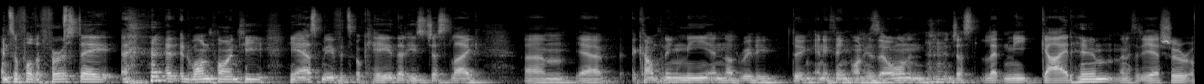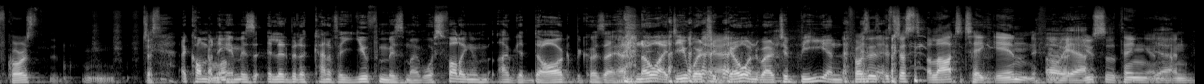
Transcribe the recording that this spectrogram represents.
And so for the first day, at, at one point he he asked me if it's okay that he's just like, um, yeah, accompanying me and not really doing anything on his own and, and just let me guide him. And I said, yeah, sure, of course. Just Accompanying him is a little bit of kind of a euphemism. I was following him like a dog because I had no idea where to go and where to be. And because it, it's just a lot to take in if you're Oh, yeah. used to the thing. And, Yeah. and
